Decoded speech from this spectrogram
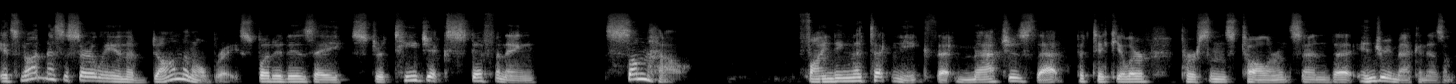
it's not necessarily an abdominal brace but it is a strategic stiffening somehow finding the technique that matches that particular person's tolerance and uh, injury mechanism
